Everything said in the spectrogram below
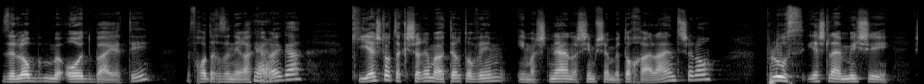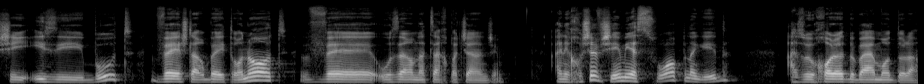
זה לא מאוד בעייתי, לפחות איך זה נראה כן. כרגע, כי יש לו את הקשרים היותר טובים עם השני האנשים שהם בתוך האליינס שלו, פלוס יש להם מישהי שהיא איזי בוט, ויש לה הרבה יתרונות, והוא עוזר לנצח בצ'אלנג'ים. אני חושב שאם יהיה סוואפ נגיד, אז הוא יכול להיות בבעיה מאוד גדולה.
